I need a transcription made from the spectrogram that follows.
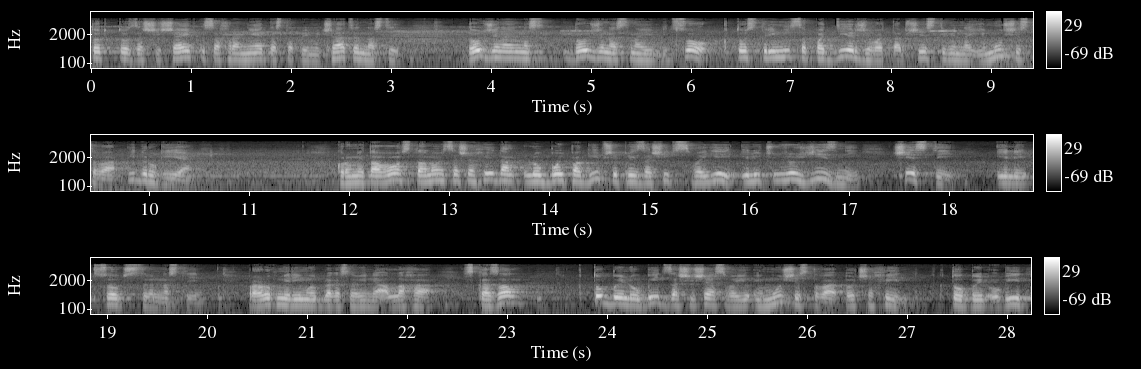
тот, кто защищает и сохраняет достопримечательности – должностное лицо, кто стремится поддерживать общественное имущество и другие. Кроме того, становится шахидом любой погибший при защите своей или чужой жизни, чести или собственности. Пророк мир ему благословение Аллаха сказал, кто был убит, защищая свое имущество, тот шахид. Кто был убит,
